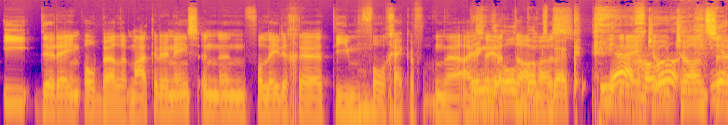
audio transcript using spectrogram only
iedereen opbellen. Maak er ineens een, een volledige team vol gekken van eh Bring Isaiah the old Thomas. Bucks back. Iedereen. gewoon- Joe Johnson. Ja,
